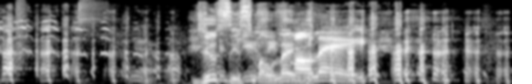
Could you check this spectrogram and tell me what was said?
Yeah. uh, Juicy Juicy Smollett. Smollett.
